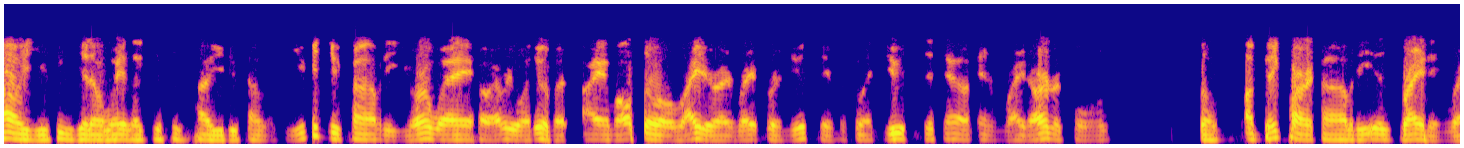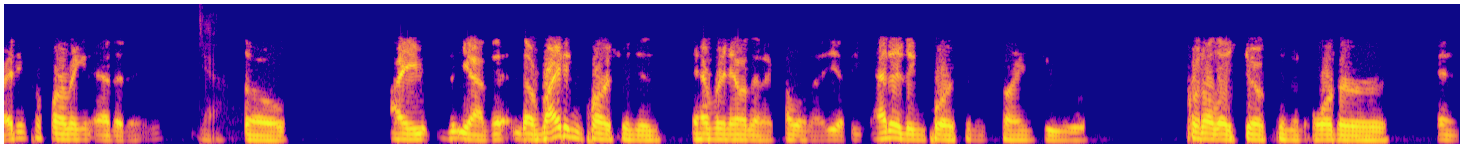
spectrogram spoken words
oh, you can get away like this is how you do comedy. You can do comedy your way, however you want to do it. But I am also a writer. I write for a newspaper, so I do sit down and write articles. So a big part of comedy is writing, writing, performing, and editing. Yeah. So I, yeah, the, the writing portion is every now and then I come up with an idea. The editing portion is trying to put all those jokes in an order and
